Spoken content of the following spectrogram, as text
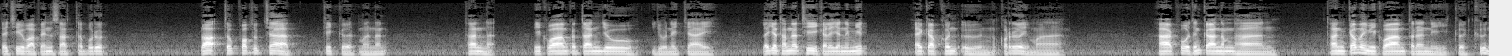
ได้ชื่อว่าเป็นสัตบุรุษเพราะทุกภพทุกชาติที่เกิดมานั้น ท่านมีความกตัญญูอยู่ในใจ และจะทำหน้าที่กัลยาณมิตรให้กับคนอื่นก็เรื่อยมา หากพูดถึงการนำทาน ท่านก็ไม่มีความตรณีเกิดขึ้น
